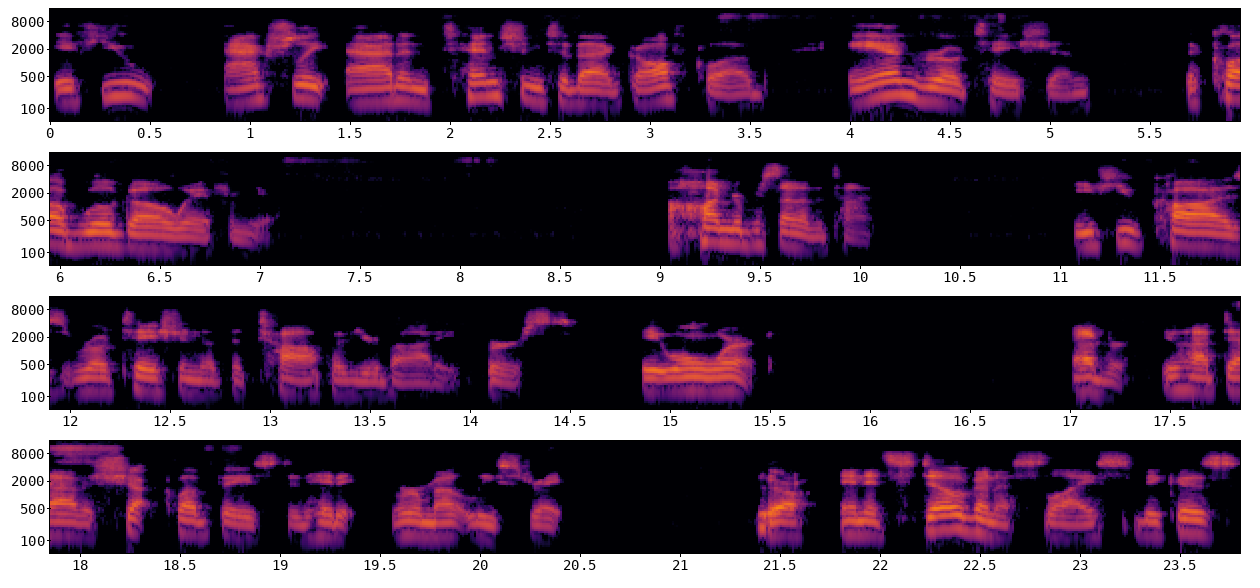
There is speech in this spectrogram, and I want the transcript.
if you actually add intention to that golf club and rotation the club will go away from you. 100% of the time. If you cause rotation at the top of your body first it won't work. Ever. You'll have to have a shut club face to hit it remotely straight. Yeah. and it's still going to slice because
